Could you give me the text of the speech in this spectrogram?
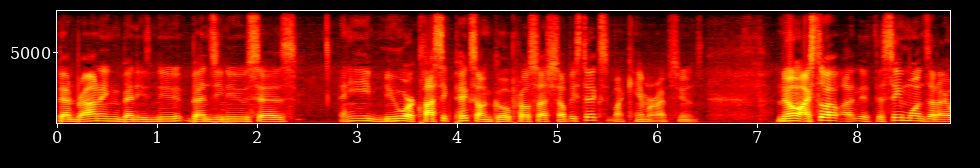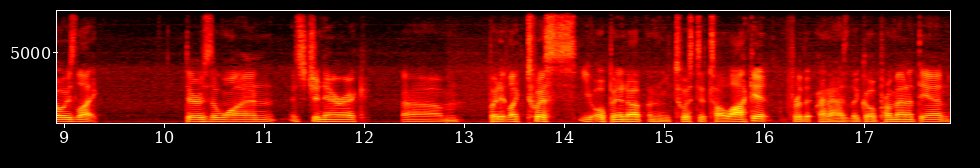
Ben Browning, Benny's new Benzie New says, any new or classic picks on GoPro slash selfie sticks? My camera arrives soon. No, I still have the same ones that I always like. There's the one, it's generic, um, but it like twists. You open it up and then you twist it to lock it for the, and it has the GoPro mount at the end.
